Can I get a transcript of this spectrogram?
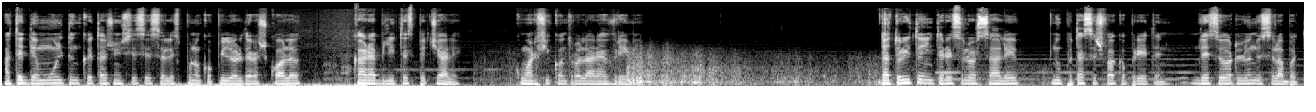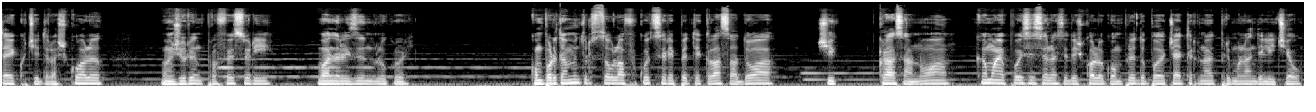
Atât de mult încât ajunsese să le spună copiilor de la școală care abilități speciale, cum ar fi controlarea vremii. Datorită intereselor sale, nu putea să-și facă prieteni, deseori luându-se la bătaie cu cei de la școală, înjurând profesorii, vandalizând lucruri. Comportamentul său l-a făcut să repete clasa a doua și clasa a noua, ca mai apoi să se lase de școală complet după ce a terminat primul an de liceu.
